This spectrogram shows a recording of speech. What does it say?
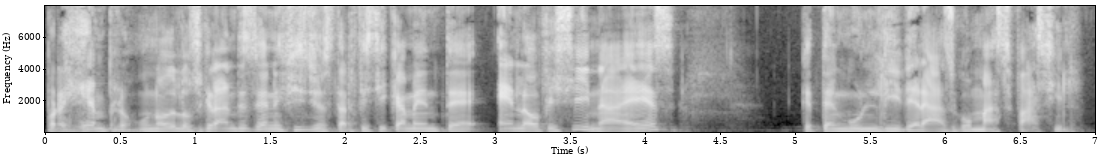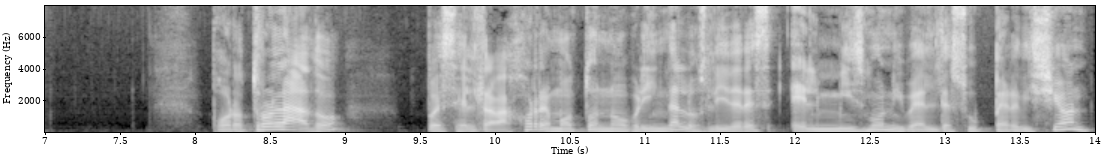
Por ejemplo, uno de los grandes beneficios de estar físicamente en la oficina es que tengo un liderazgo más fácil. Por otro lado, pues el trabajo remoto no brinda a los líderes el mismo nivel de supervisión.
